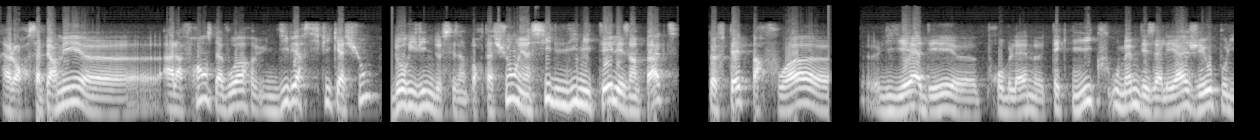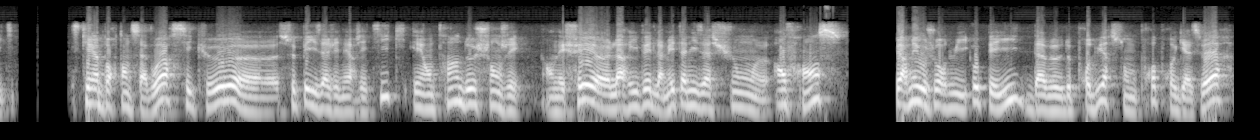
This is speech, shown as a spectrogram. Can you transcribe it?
Alors, ça permet euh, à la France d'avoir une diversification d'origine de ces importations et ainsi de limiter les impacts qui peuvent être parfois liés à des problèmes techniques ou même des aléas géopolitiques. Ce qui est important de savoir, c'est que euh, ce paysage énergétique est en train de changer. En effet, euh, l'arrivée de la méthanisation euh, en France permet aujourd'hui au pays de produire son propre gaz vert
